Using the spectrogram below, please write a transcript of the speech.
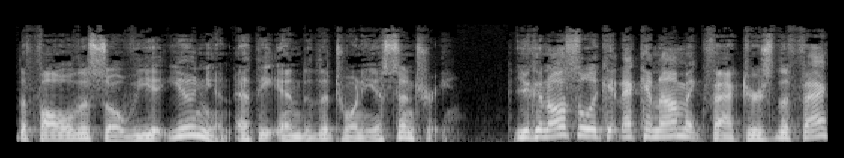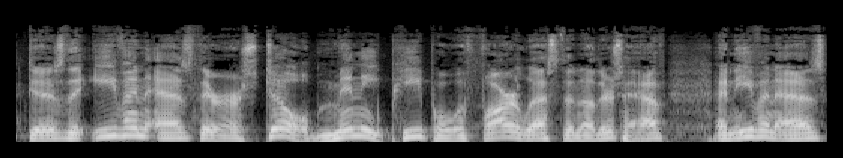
the fall of the Soviet Union at the end of the 20th century. You can also look at economic factors. The fact is that even as there are still many people with far less than others have, and even as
